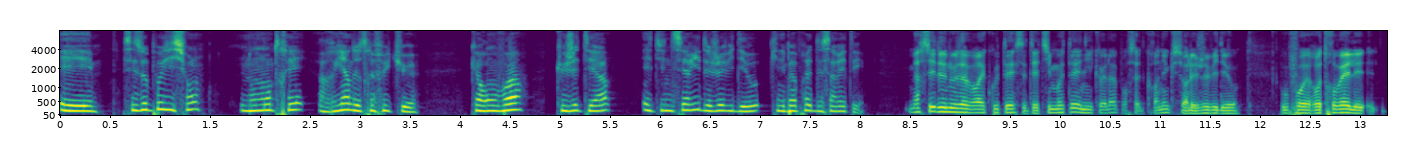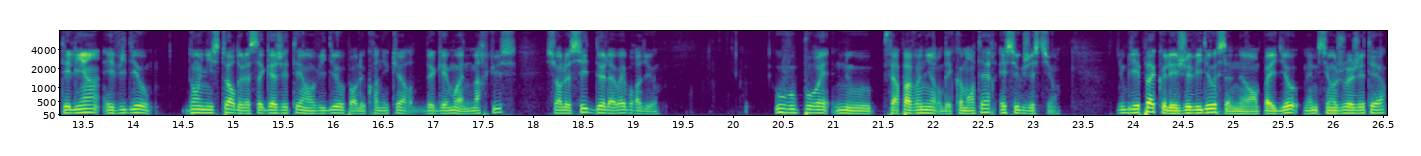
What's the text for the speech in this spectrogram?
Et ces oppositions n'ont montré rien de très fructueux, car on voit que GTA est une série de jeux vidéo qui n'est pas prête de s'arrêter. Merci de nous avoir écoutés. C'était Timothée et Nicolas pour cette chronique sur les jeux vidéo. Vous pourrez retrouver les- des liens et vidéos, dont une histoire de la saga GT en vidéo par le chroniqueur de Game One Marcus, sur le site de la web radio, où vous pourrez nous faire parvenir des commentaires et suggestions. N'oubliez pas que les jeux vidéo, ça ne rend pas idiot, même si on joue à GTA.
